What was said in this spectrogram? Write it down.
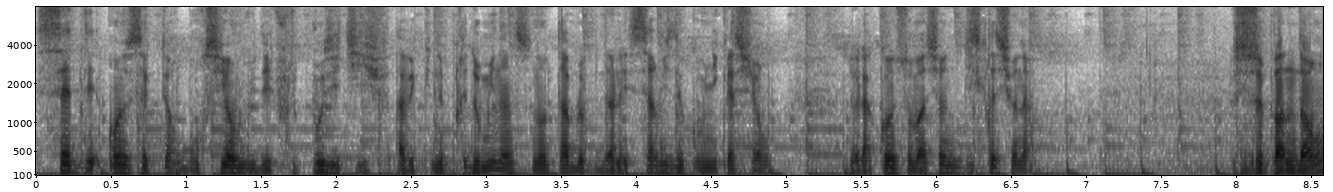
7 des 11 secteurs boursiers ont vu des flux positifs avec une prédominance notable dans les services de communication, de la consommation discrétionnaire. Cependant,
